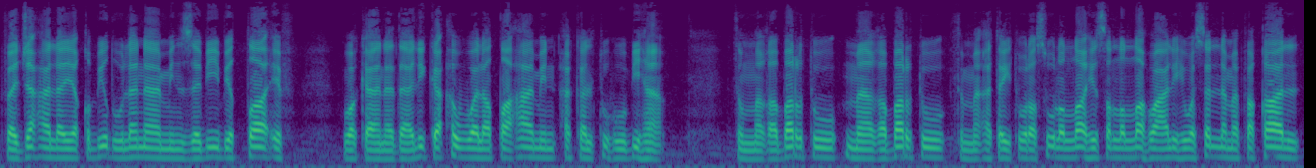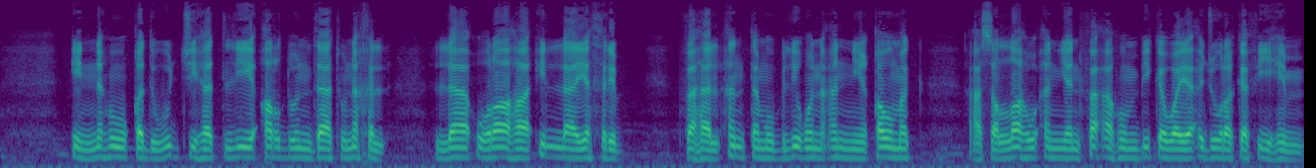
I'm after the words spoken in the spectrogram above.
فجعل يقبض لنا من زبيب الطائف وكان ذلك أول طعام أكلته بها. ثم غبرت ما غبرت ثم أتيت رسول الله صلى الله عليه وسلم فقال إنه قد وجهت لي أرض ذات نخل لا أراها إلا يثرب. فهل أنت مبلغ عني قومك؟ عسى الله أن ينفعهم بك ويأجرك فيهم.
